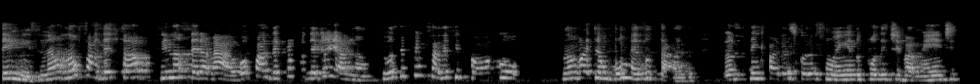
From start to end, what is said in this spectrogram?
Tem isso. Não, não fazer só financeira, ah, vou fazer para poder ganhar, não. Se você pensar nesse foco, não vai ter um bom resultado. Você tem que fazer as coisas fluindo positivamente,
